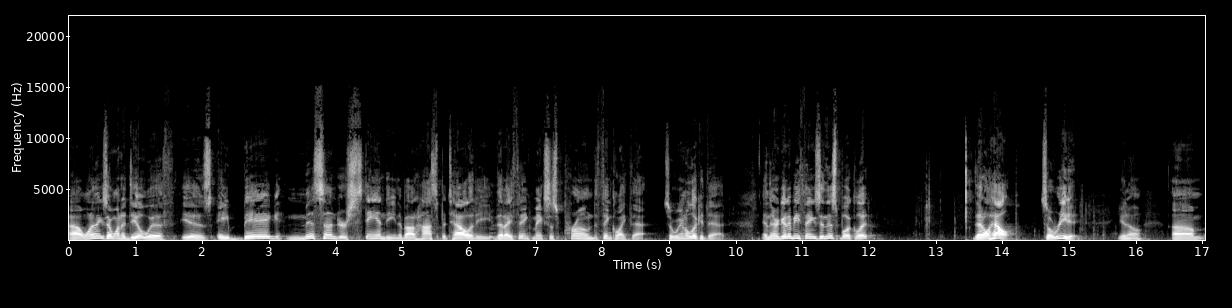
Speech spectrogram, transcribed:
uh, one of the things I want to deal with is a big misunderstanding about hospitality that I think makes us prone to think like that. So we're going to look at that. And there are going to be things in this booklet that'll help. So read it, you know. Um,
